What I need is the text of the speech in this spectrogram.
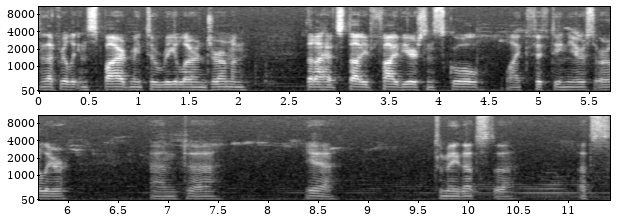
And that really inspired me to relearn German that I had studied five years in school, like 15 years earlier. And uh, yeah, to me that's the that's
